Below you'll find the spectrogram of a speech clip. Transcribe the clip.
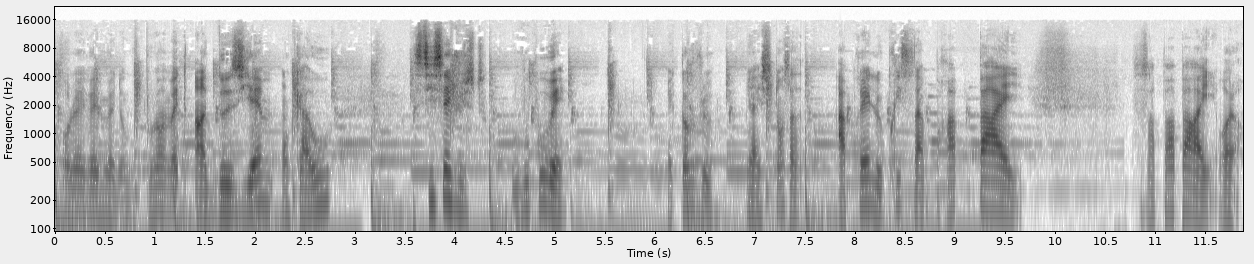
pour le EVME. Donc vous pouvez en mettre un deuxième en cas où si c'est juste. Vous pouvez. Mais comme je. Mais sinon ça après le prix ça sera pareil. Ça sera pas pareil. Voilà.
